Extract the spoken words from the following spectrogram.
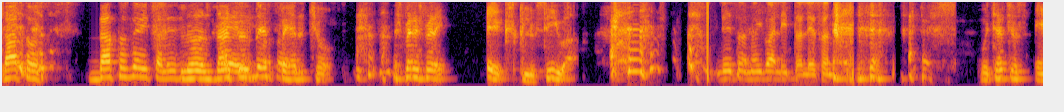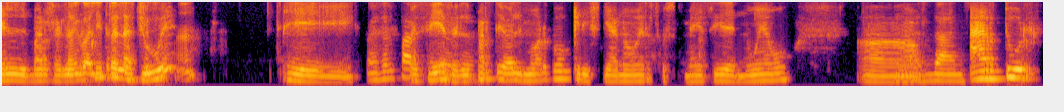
Datos, datos de Italia. Los datos de Fercho. Espere, espere, exclusiva. Le sonó igualito, le sonó. Muchachos, el Barcelona igualito contra la Juve ¿ah? Eh, es el pues sí, es el partido del morbo, Cristiano versus Messi de nuevo. Uh, Arthur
